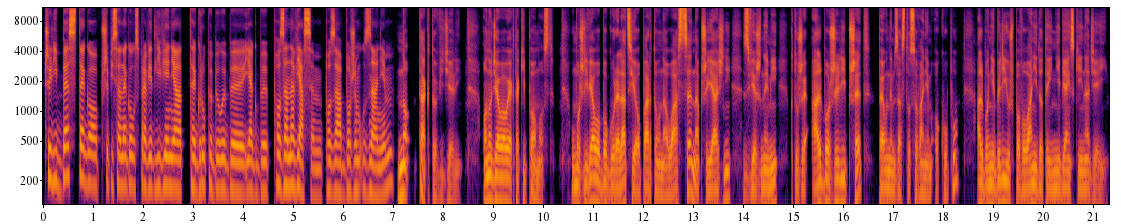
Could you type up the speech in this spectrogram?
Czyli bez tego przypisanego usprawiedliwienia te grupy byłyby jakby poza nawiasem, poza Bożym uznaniem? No, tak to widzieli. Ono działało jak taki pomost. Umożliwiało Bogu relację opartą na łasce, na przyjaźni z wiernymi, którzy albo żyli przed, pełnym zastosowaniem okupu, albo nie byli już powołani do tej niebiańskiej nadziei.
